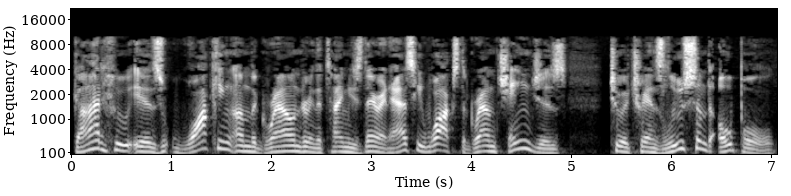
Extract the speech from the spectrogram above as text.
God who is walking on the ground during the time he's there. And as he walks, the ground changes to a translucent opal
